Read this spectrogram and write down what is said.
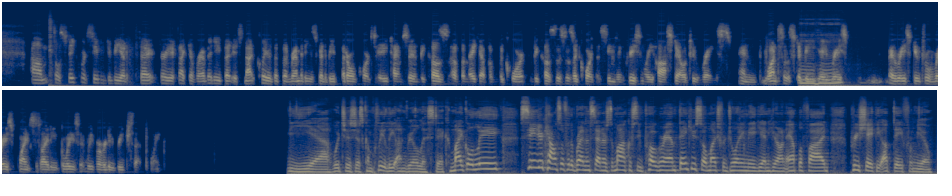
Um, so state courts seem to be a very effective remedy, but it's not clear that the remedy is going to be federal courts anytime soon because of the makeup of the court. Because this is a court that seems increasingly hostile to race and wants us to be mm-hmm. a race a race neutral, race blind society. Believes that we've already reached that point. Yeah, which is just completely unrealistic. Michael Li, Senior Counsel for the Brennan Center's Democracy Program. Thank you so much for joining me again here on Amplified. Appreciate the update from you.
